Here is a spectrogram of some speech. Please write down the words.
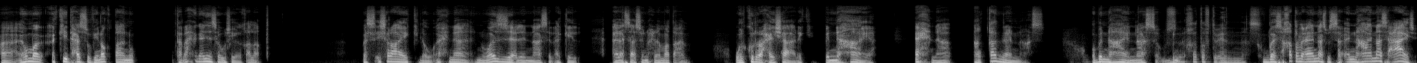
فهم أكيد حسوا في نقطة إنه ترى إحنا قاعدين نسوي شيء غلط بس إيش رأيك لو إحنا نوزع للناس الأكل على أساس إنه إحنا مطعم والكل راح يشارك؟ بالنهاية إحنا أنقذنا الناس. وبالنهاية الناس بس خطفت عين الناس. بس خطف على الناس بس النهاية الناس عايشة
